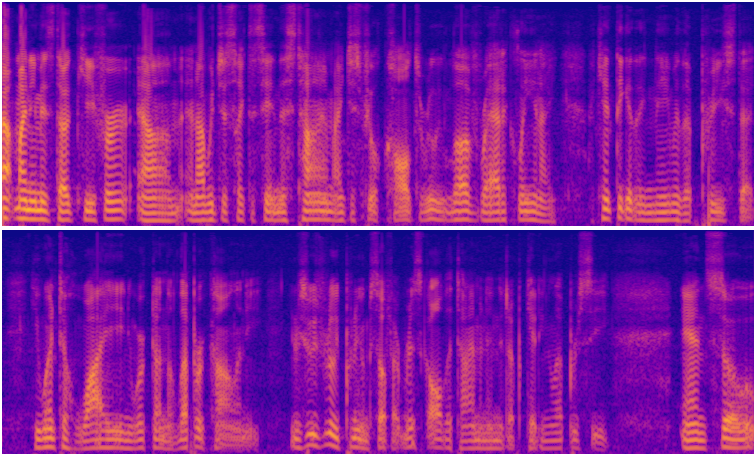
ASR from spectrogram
Uh, my name is Doug Kiefer, um, and I would just like to say in this time, I just feel called to really love radically, and I, I can't think of the name of the priest that he went to Hawaii and he worked on the leper colony. Know, so he was really putting himself at risk all the time and ended up getting leprosy. And so,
